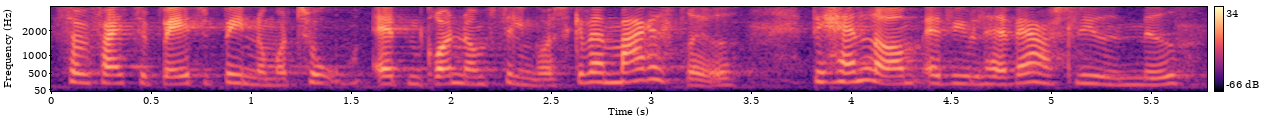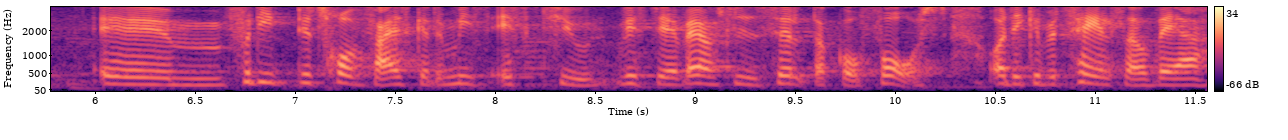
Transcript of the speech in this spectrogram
så er vi faktisk tilbage til ben nummer to, at den grønne omstilling også skal være markedsdrevet. Det handler om, at vi vil have erhvervslivet med. Øhm, fordi det tror vi faktisk er det mest effektive, hvis det er erhvervslivet selv, der går forrest, og det kan betale sig at være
